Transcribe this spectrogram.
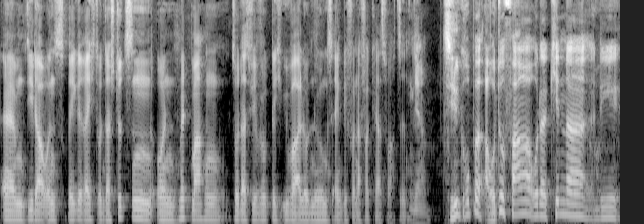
ähm, die da uns regelrecht unterstützen und mitmachen, so dass wir wirklich überall und nirgends eigentlich von der Verkehrswacht sind. Ja. Zielgruppe Autofahrer oder Kinder, die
